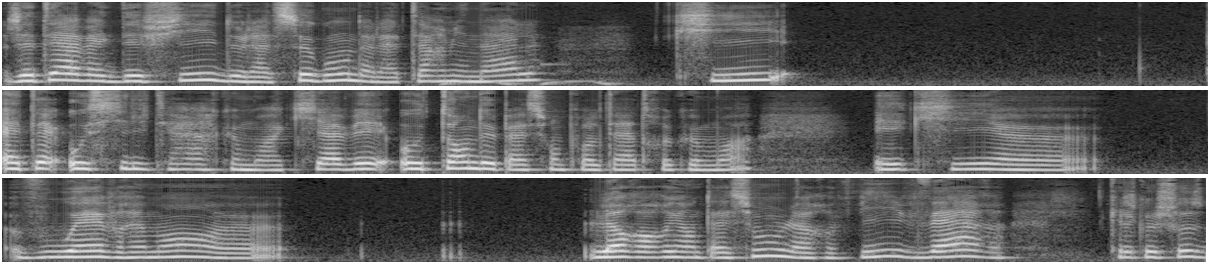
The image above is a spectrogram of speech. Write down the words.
J'étais avec des filles de la seconde à la terminale qui étaient aussi littéraires que moi, qui avaient autant de passion pour le théâtre que moi et qui euh, vouaient vraiment euh, leur orientation, leur vie vers quelque chose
